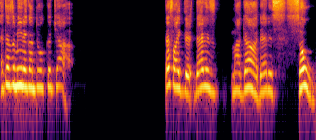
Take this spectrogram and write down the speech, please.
that doesn't mean they're gonna do a good job that's like the that is my God, that is so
